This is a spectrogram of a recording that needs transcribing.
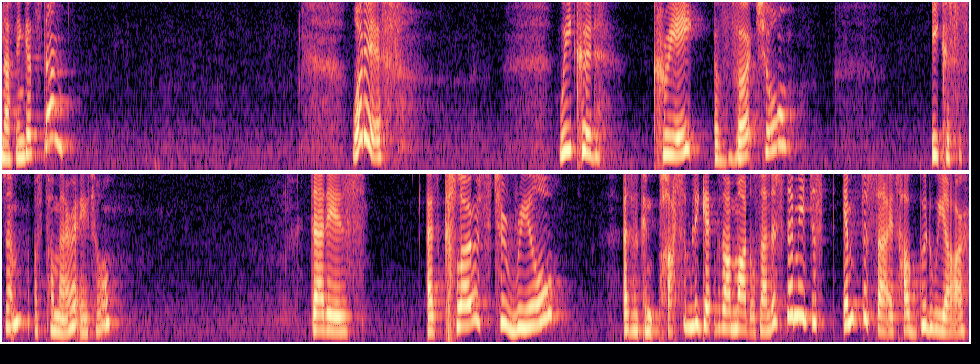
Nothing gets done. What if we could create a virtual ecosystem of Palmyra Atoll that is as close to real as we can possibly get with our models. Now, let me just emphasize how good we are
